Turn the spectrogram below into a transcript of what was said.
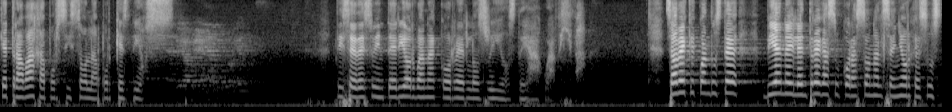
que trabaja por sí sola porque es Dios. Dice, de su interior van a correr los ríos de agua viva. ¿Sabe que cuando usted viene y le entrega su corazón al Señor Jesús,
